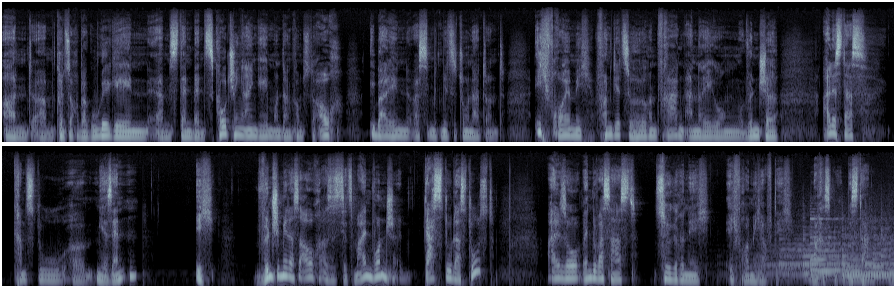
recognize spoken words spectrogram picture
Und ähm, könntest auch über Google gehen, ähm, Stan Benz Coaching eingeben und dann kommst du auch überall hin, was mit mir zu tun hat. Und ich freue mich, von dir zu hören. Fragen, Anregungen, Wünsche, alles das kannst du äh, mir senden. Ich wünsche mir das auch. Also es ist jetzt mein Wunsch, dass du das tust. Also, wenn du was hast, zögere nicht. Ich freue mich auf dich. Mach es gut. Bis dann.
